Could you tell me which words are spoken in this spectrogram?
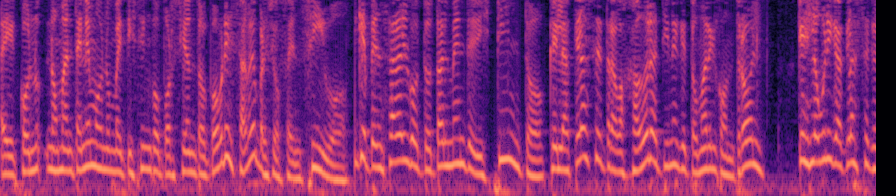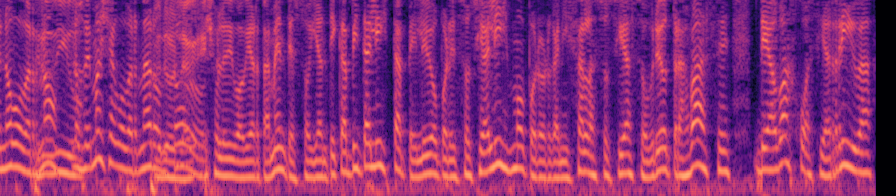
eh, con- nos mantenemos en un 25% de pobreza. A mí me parece ofensivo. Hay que pensar algo totalmente distinto, que la clase trabajadora tiene que tomar el control. Que es la única clase que no gobernó. Digo, Los demás ya gobernaron todo. la- Yo lo digo abiertamente, soy anticapitalista, peleo por el socialismo, por organizar la sociedad sobre otras bases, de abajo hacia arriba,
